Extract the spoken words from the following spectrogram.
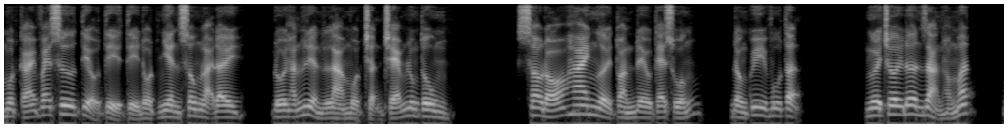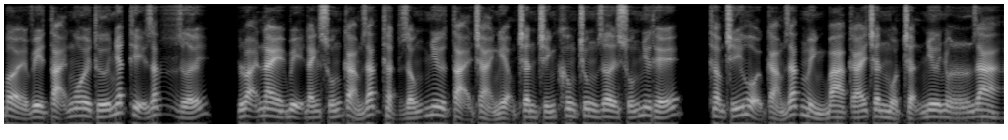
một cái vẽ sư tiểu tỷ tỷ đột nhiên xông lại đây, đối hắn liền là một trận chém lung tung. Sau đó hai người toàn đều té xuống, đồng quy vu tận. Người chơi đơn giản hỏng mất, bởi vì tại ngôi thứ nhất thị giác dưới, loại này bị đánh xuống cảm giác thật giống như tại trải nghiệm chân chính không trung rơi xuống như thế, thậm chí hội cảm giác mình ba cái chân một trận như nhuộn ra.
